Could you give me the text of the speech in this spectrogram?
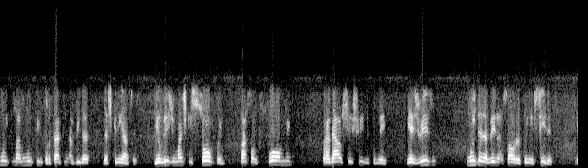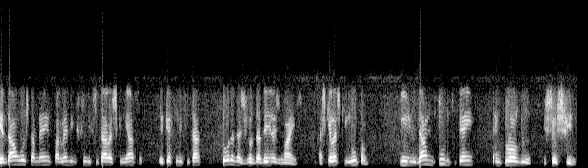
muito, mas muito importante na vida das crianças. E eu vejo mães que sofrem, passam fome para dar aos seus filhos de comer. E às vezes, muitas das vezes não são reconhecidas. Então, hoje também, para além de felicitar as crianças, eu quero felicitar todas as verdadeiras mães, aquelas que lutam, que dão tudo que têm em prol dos seus filhos.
